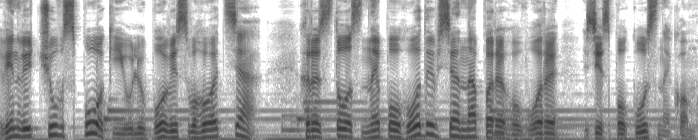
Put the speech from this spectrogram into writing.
він відчув спокій у любові свого Отця. Христос не погодився на переговори зі спокусником.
